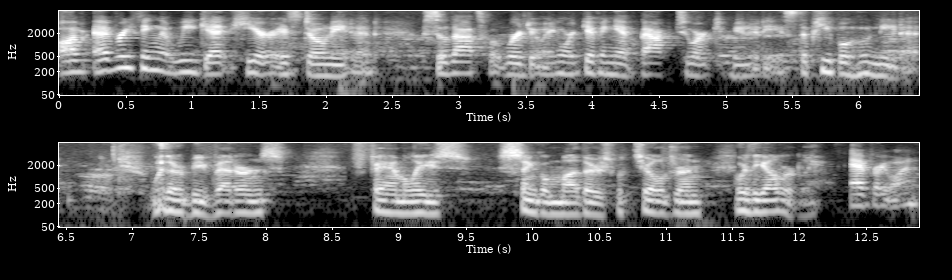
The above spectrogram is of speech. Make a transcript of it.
Everything that we get here is donated. So that's what we're doing. We're giving it back to our communities, the people who need it. Whether it be veterans, families, single mothers with children, or the elderly. Everyone.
